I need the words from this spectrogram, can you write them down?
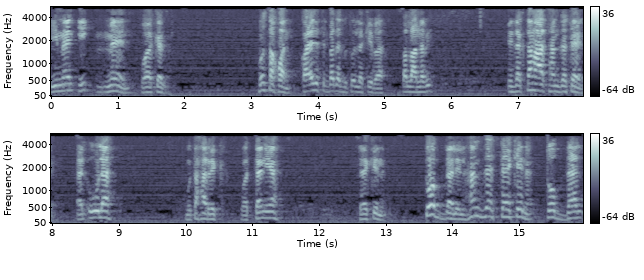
إيمان إيمان. وهكذا. بص يا أخوانا قاعدة البدل بتقول لك إيه بقى؟ صلى على النبي. إذا اجتمعت همزتان الأولى متحركة والثانية ساكنة. تبدل الهمزة الساكنة. تبدل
